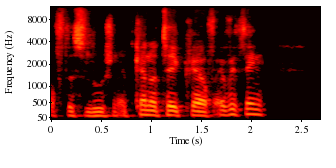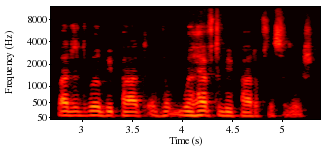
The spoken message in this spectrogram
of the solution. It cannot take care of everything, but it will be part. It will have to be part of the solution.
